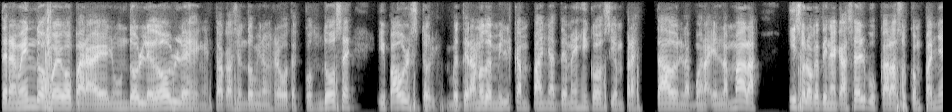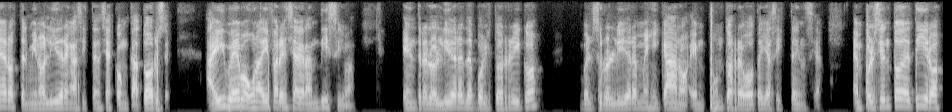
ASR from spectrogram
Tremendo juego para él, un doble-doble. En esta ocasión dominó en rebotes con 12. Y Paul Stoll, veterano de mil campañas de México, siempre ha estado en las buenas y en las malas. Hizo lo que tenía que hacer, buscar a sus compañeros. Terminó líder en asistencias con 14. Ahí vemos una diferencia grandísima entre los líderes de Puerto Rico versus los líderes mexicanos en puntos, rebotes y asistencia. En por ciento de tiro,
